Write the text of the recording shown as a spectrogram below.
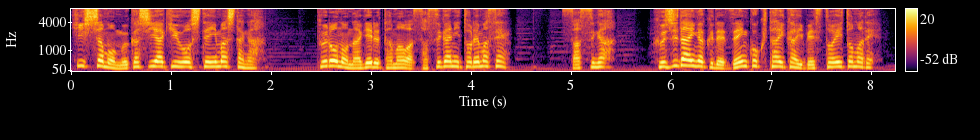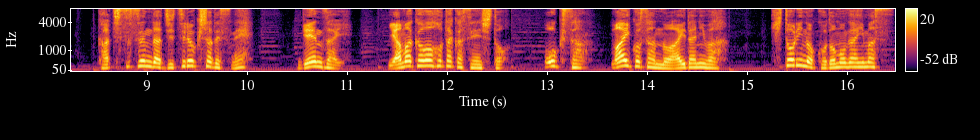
筆者も昔野球をしていましたがプロの投げる球はさすがに取れません。さすが富士大学で全国大会ベスト8まで勝ち進んだ実力者ですね。現在山川穂高選手と奥さん舞子さんの間には1人の子供がいます。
